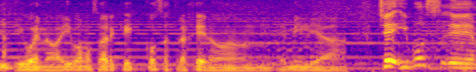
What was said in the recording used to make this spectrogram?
gusta. y bueno, ahí vamos a ver qué cosas trajeron Emilia. Che, y vos, eh,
